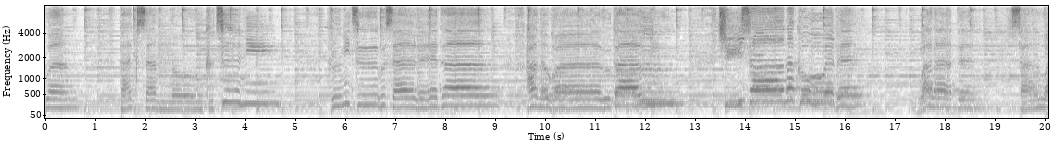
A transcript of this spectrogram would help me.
はたくさんの靴に踏みつぶされた。花は歌う。小さな声で笑って。さあ笑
